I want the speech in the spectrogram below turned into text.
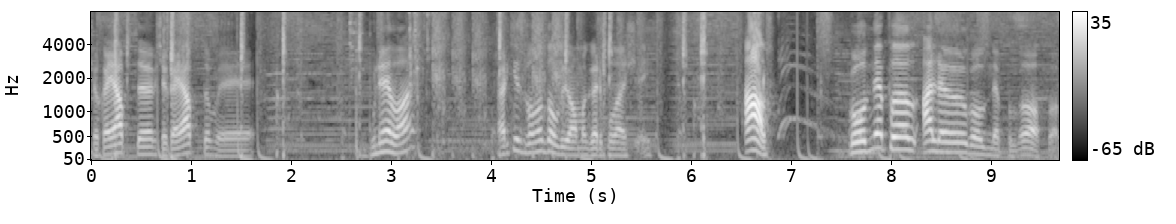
Şaka yaptım. Şaka yaptım. Ee, bu ne lan? Herkes bana dalıyor ama garip olan şey. Al. Golden Apple. Alo Golden Apple. Of of.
